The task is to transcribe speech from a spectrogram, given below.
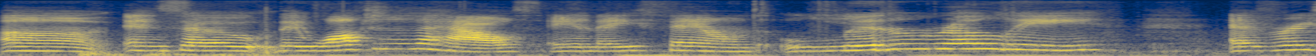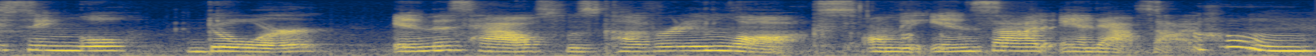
Um, and so they walked into the house and they found literally every single door in this house was covered in locks on the inside and outside. Oh,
